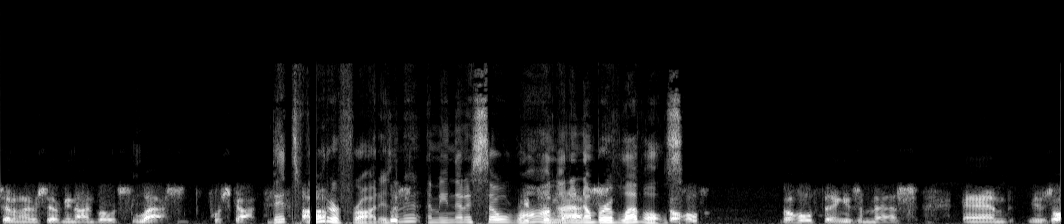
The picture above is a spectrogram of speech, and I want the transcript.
779 votes less for Scott. That's Uh, voter fraud, isn't it? I mean, that is so wrong on a number of levels. The whole the whole thing is a mess, and there's all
